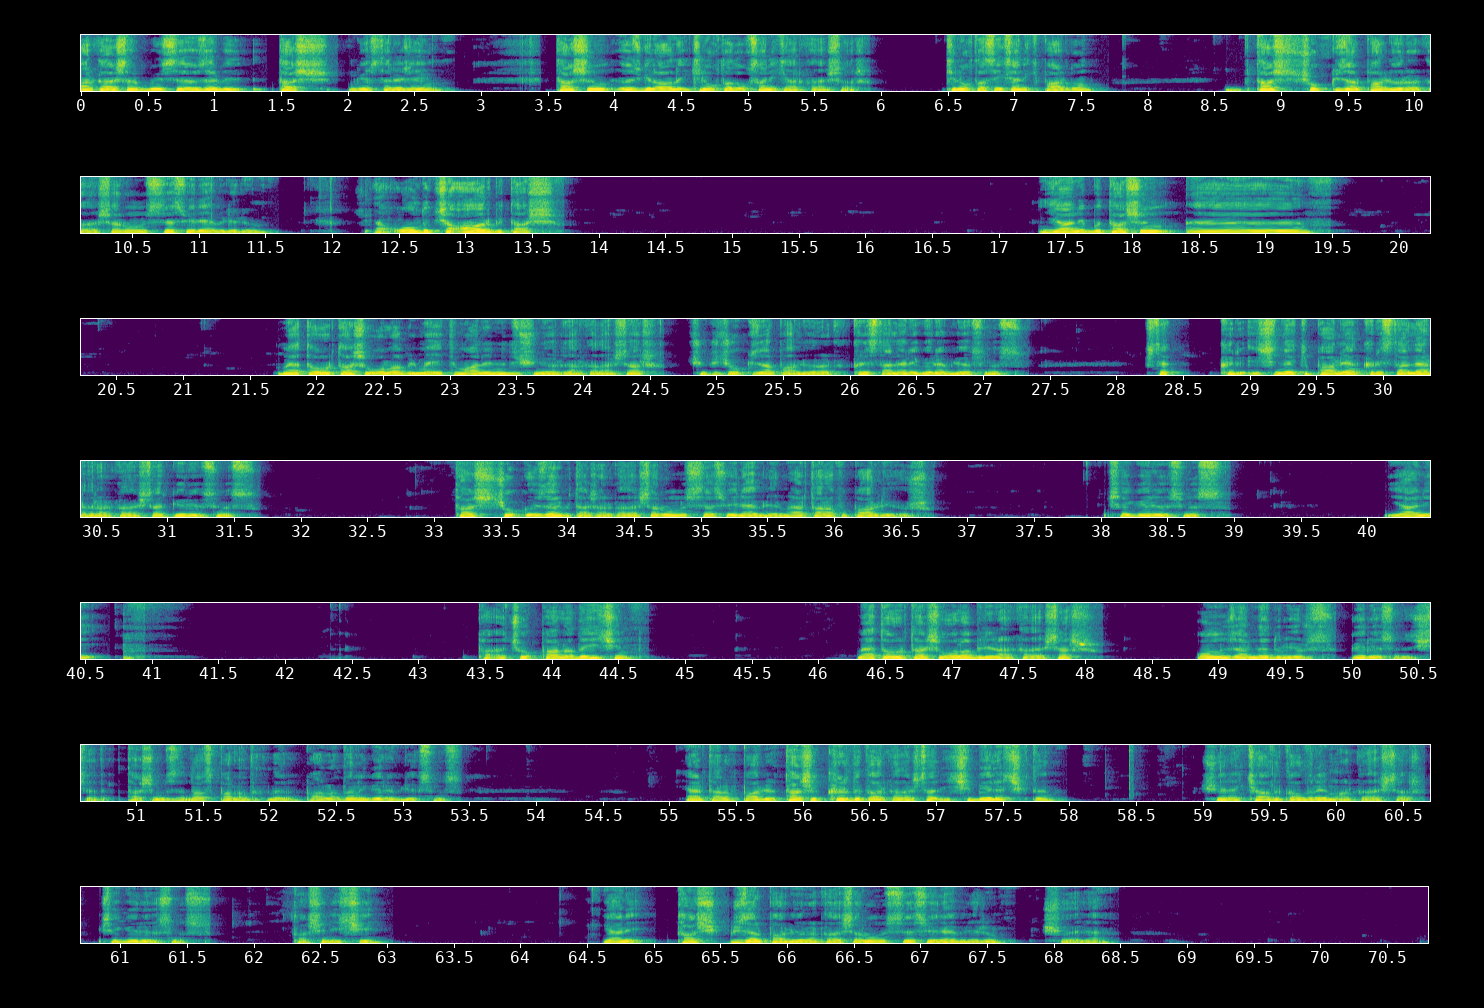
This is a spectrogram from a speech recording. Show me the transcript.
Arkadaşlar bugün size özel bir taş göstereceğim. Taşın özgül ağırlığı 2.92 arkadaşlar. 2.82 pardon. Taş çok güzel parlıyor arkadaşlar. Onu size söyleyebilirim. Ya, oldukça ağır bir taş. Yani bu taşın eee meteor taşı olabilme ihtimalini düşünüyoruz arkadaşlar. Çünkü çok güzel parlıyor. Kristalleri görebiliyorsunuz. İşte içindeki parlayan kristallerdir arkadaşlar. Görüyorsunuz. Taş çok özel bir taş arkadaşlar. Onu size söyleyebilirim. Her tarafı parlıyor. İşte görüyorsunuz. Yani çok parladığı için meteor taşı olabilir arkadaşlar. Onun üzerinde duruyoruz. Görüyorsunuz işte taşımızı nasıl parladıkları, parladığını görebiliyorsunuz. Her tarafı parlıyor. Taşı kırdık arkadaşlar. İçi böyle çıktı. Şöyle kağıdı kaldırayım arkadaşlar. İşte görüyorsunuz. Taşın içi. Yani taş güzel parlıyor arkadaşlar. Onu size söyleyebilirim. Şöyle.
